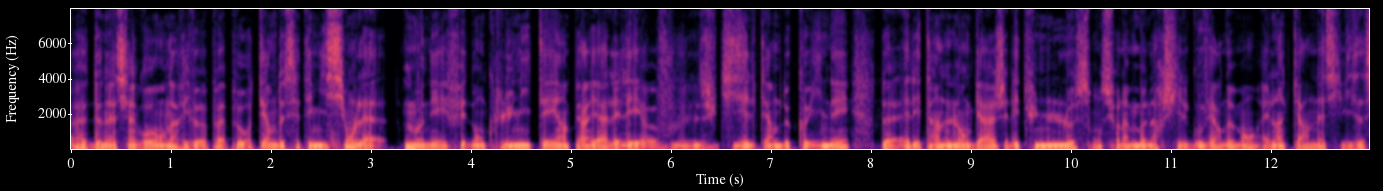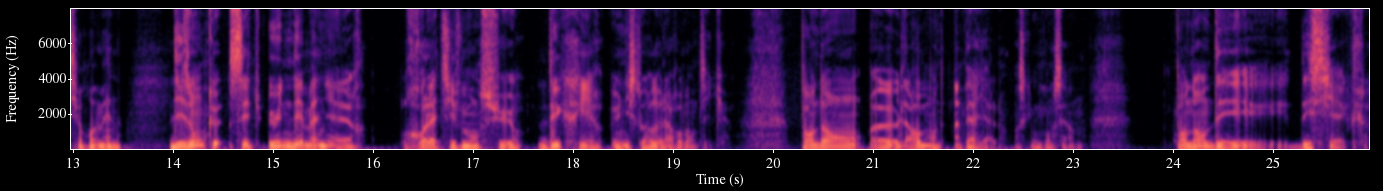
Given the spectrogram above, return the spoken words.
Euh, Donatien Gros, on arrive peu à peu au terme de cette émission. La monnaie fait donc l'unité impériale. Elle est, euh, vous utilisez le terme de koiné, elle est un langage, elle est une leçon sur la monarchie et le gouvernement. Elle incarne la civilisation romaine. Disons que c'est une des manières relativement sûres d'écrire une histoire de la Rome antique. Pendant euh, la Rome impériale, en ce qui me concerne, pendant des, siècles,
